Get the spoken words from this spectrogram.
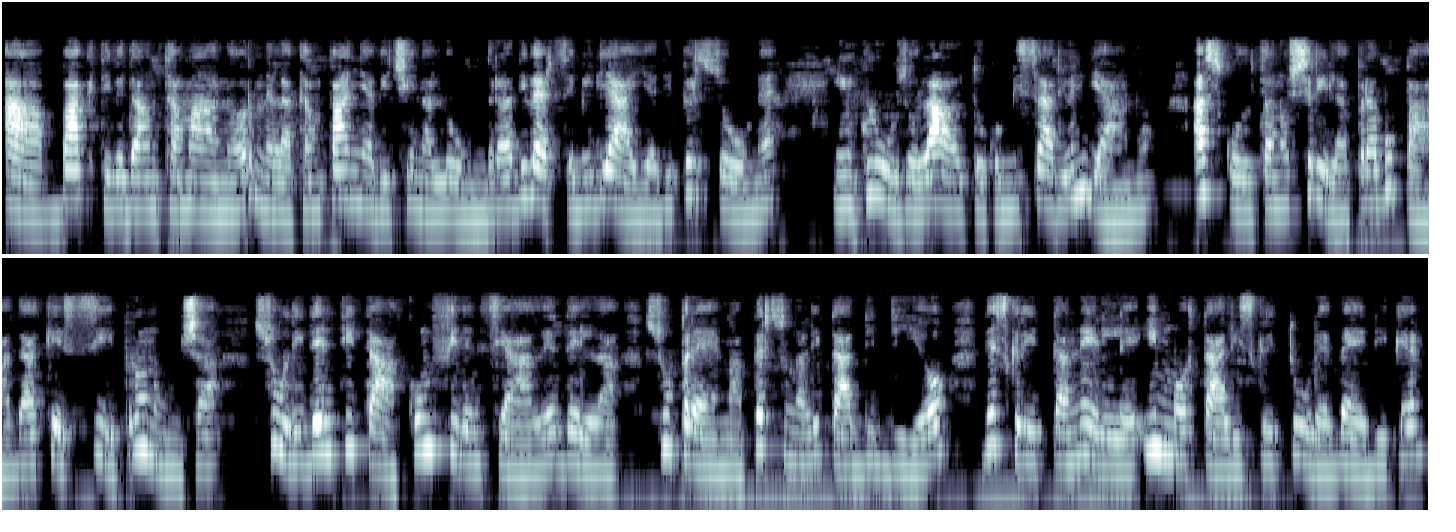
a Bhaktivedanta Manor, nella campagna vicina a Londra, diverse migliaia di persone, incluso l'alto commissario indiano, ascoltano Srila Prabhupada che si pronuncia sull'identità confidenziale della suprema personalità di Dio descritta nelle immortali scritture vediche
